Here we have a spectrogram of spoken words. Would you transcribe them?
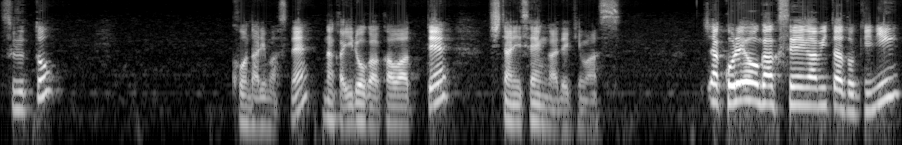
すると、こうなりますね。なんか色が変わって、下に線ができます。じゃあこれを学生が見たときに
